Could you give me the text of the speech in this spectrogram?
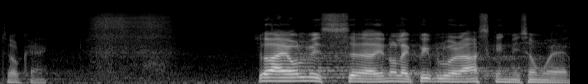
it's okay. So I always, uh, you know, like people were asking me somewhere,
